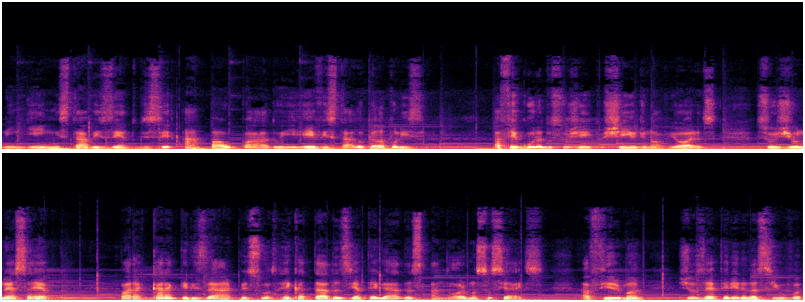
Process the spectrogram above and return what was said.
ninguém estava isento de ser apalpado e revistado pela polícia. A figura do sujeito cheio de nove horas surgiu nessa época para caracterizar pessoas recatadas e apegadas a normas sociais, afirma José Pereira da Silva,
